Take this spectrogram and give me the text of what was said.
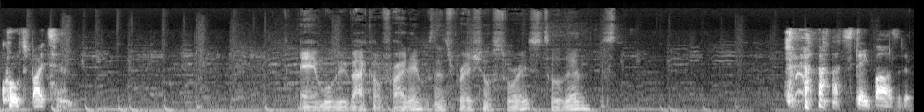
Quotes by Tim. And we'll be back on Friday with inspirational stories. Till then, stay positive.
